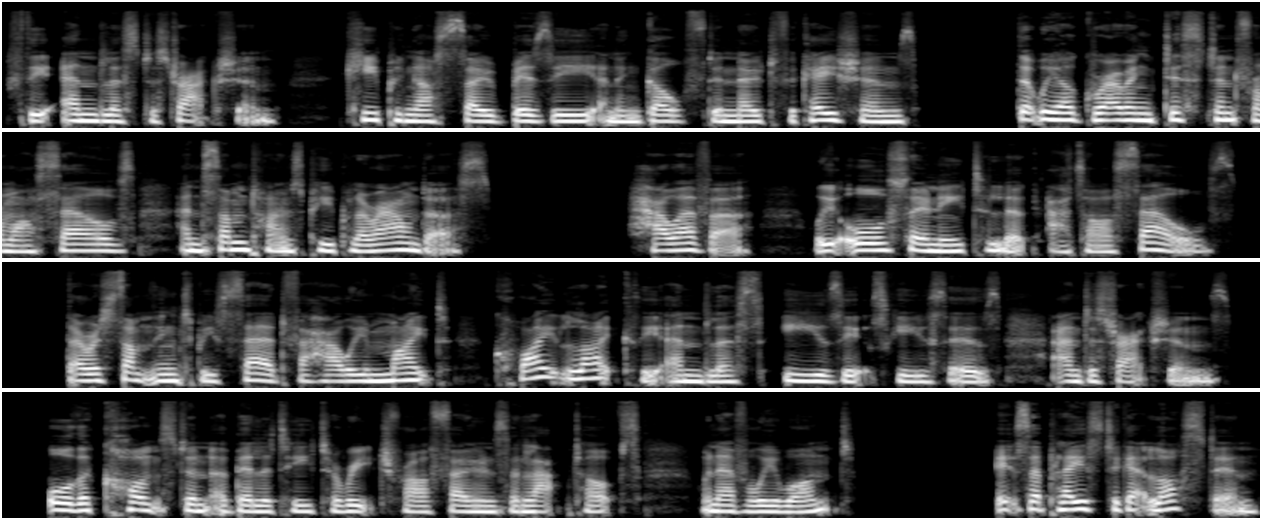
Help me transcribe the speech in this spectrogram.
for the endless distraction, keeping us so busy and engulfed in notifications that we are growing distant from ourselves and sometimes people around us. However, we also need to look at ourselves there is something to be said for how we might quite like the endless, easy excuses and distractions, or the constant ability to reach for our phones and laptops whenever we want. It's a place to get lost in,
